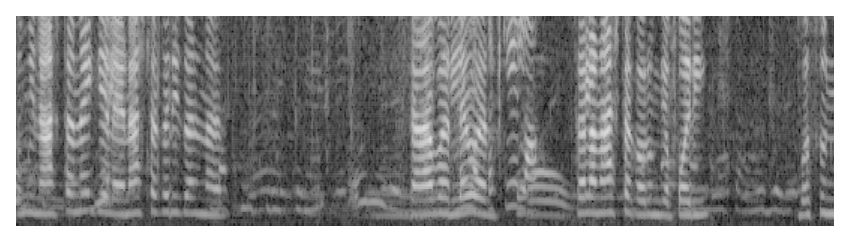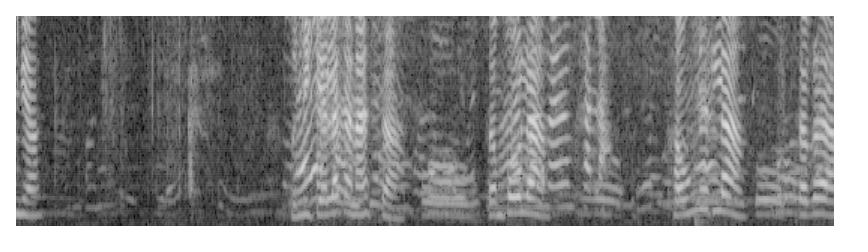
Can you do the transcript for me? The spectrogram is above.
तुम्ही नाश्ता नाही केलाय? नाश्ता कधी करणार? शाळा भरल्यावर? चला नाश्ता करून घ्या परी. बसून घ्या. तुम्ही केला का नाश्ता? संपवला? खाऊन घेतला? सगळा?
